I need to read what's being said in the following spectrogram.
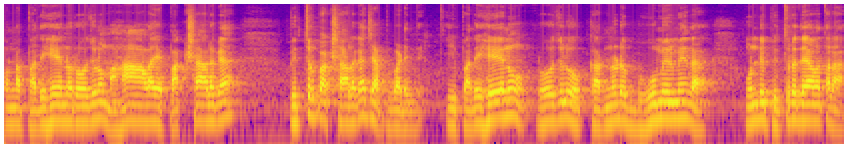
ఉన్న పదిహేను రోజులు మహాలయ పక్షాలుగా పితృపక్షాలుగా చెప్పబడింది. ఈ పదిహేను రోజులు కర్ణుడు భూమి మీద ఉండి పితృదేవతల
